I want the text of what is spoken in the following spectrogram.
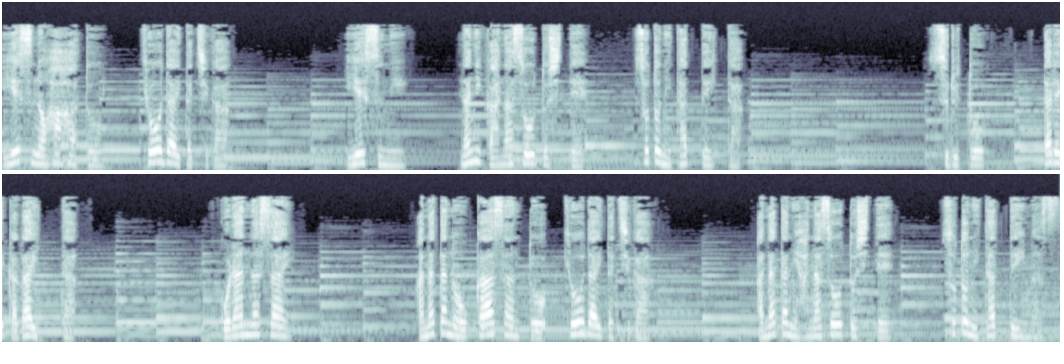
イエスの母と兄弟たちがイエスに何か話そうとして外に立っていた。すると誰かが言った。ご覧なさい。あなたのお母さんと兄弟たちがあなたに話そうとして外に立っています。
